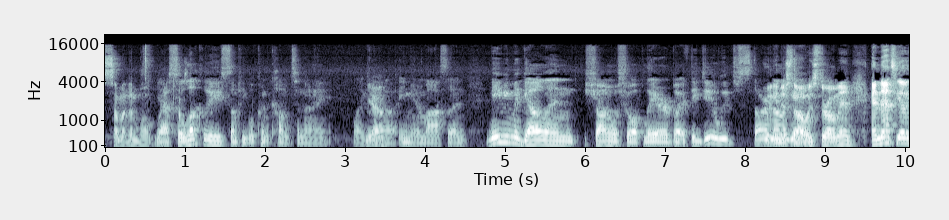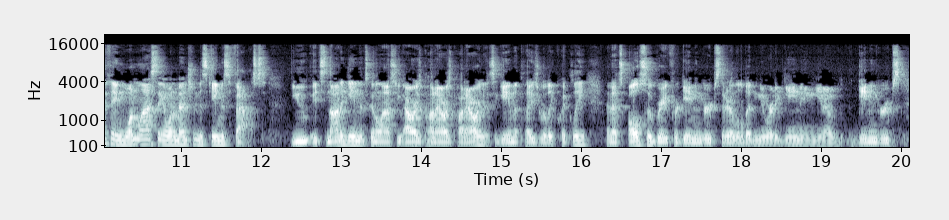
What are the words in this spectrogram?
some of them won't. Yeah. So luckily, some people couldn't come tonight, like Yeah. uh, Amy and Amasa, and maybe Miguel and Sean will show up later. But if they do, we just start we can just always throw them in. And that's the other thing. One last thing I want to mention: this game is fast. You, it's not a game that's going to last you hours upon hours upon hours. It's a game that plays really quickly, and that's also great for gaming groups that are a little bit newer to gaming. You know, gaming groups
